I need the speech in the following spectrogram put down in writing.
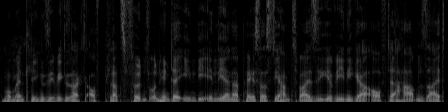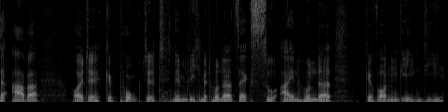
Im Moment liegen sie, wie gesagt, auf Platz 5 und hinter ihnen die Indiana Pacers. Die haben zwei Siege weniger auf der Habenseite, aber heute gepunktet, nämlich mit 106 zu 100 gewonnen gegen die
